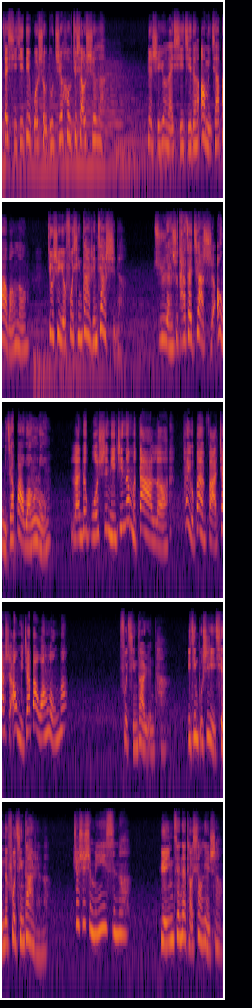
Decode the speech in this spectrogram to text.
在袭击帝国首都之后就消失了。那时用来袭击的奥米加霸王龙，就是由父亲大人驾驶的。居然是他在驾驶奥米加霸王龙？兰德博士年纪那么大了，他有办法驾驶奥米加霸王龙吗？父亲大人他已经不是以前的父亲大人了，这是什么意思呢？原因在那条项链上，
